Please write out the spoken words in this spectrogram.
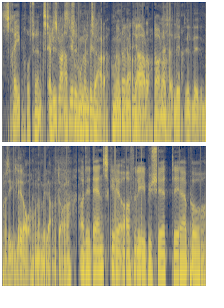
3 procent til? Ja, det svarer til 100 milliarder. 100, 100 milliarder dollar. dollar. Altså lidt, lidt, lidt, præcis, lidt over 100 milliarder dollar. Og det danske offentlige budget, det er på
